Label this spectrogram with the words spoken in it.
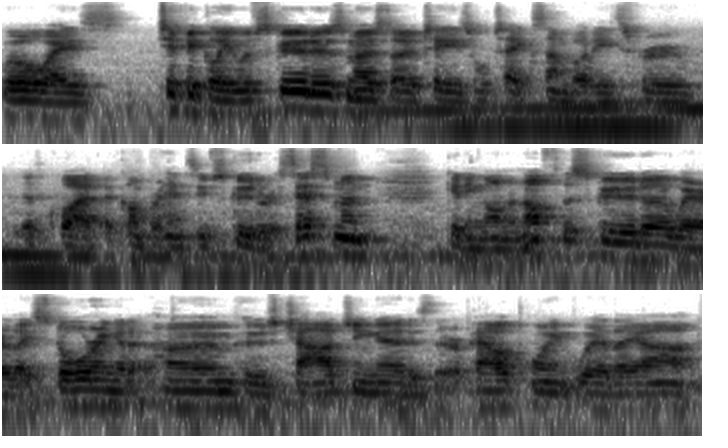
We're always Typically with scooters, most OTs will take somebody through a, quite a comprehensive scooter assessment, getting on and off the scooter, where are they storing it at home, who's charging it, is there a PowerPoint where they are,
